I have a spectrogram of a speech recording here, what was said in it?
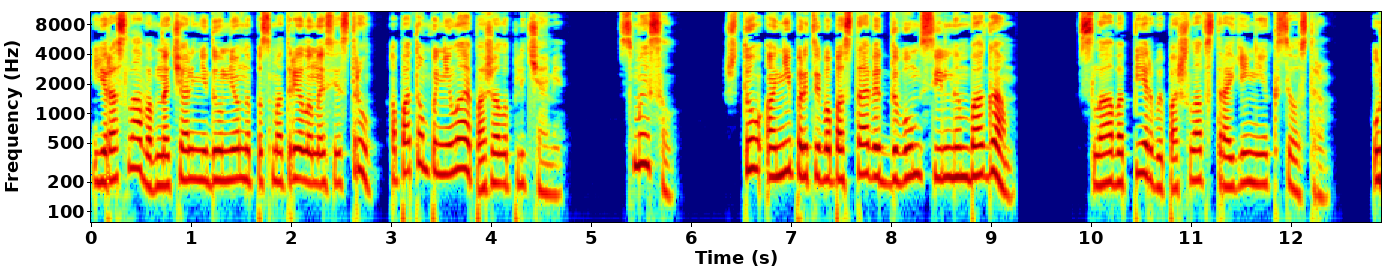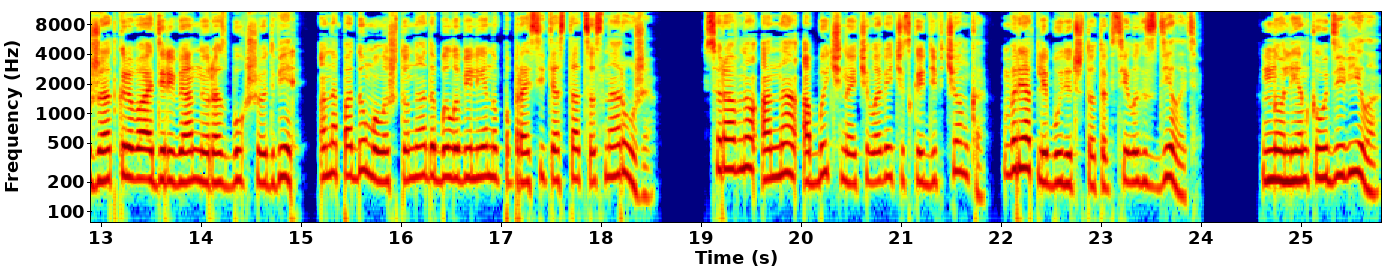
Ярослава вначале недоуменно посмотрела на сестру, а потом поняла и пожала плечами. Смысл? Что они противопоставят двум сильным богам? Слава первой пошла в строение к сестрам. Уже открывая деревянную разбухшую дверь, она подумала, что надо было Велену попросить остаться снаружи. Все равно она, обычная человеческая девчонка, вряд ли будет что-то в силах сделать. Но Ленка удивила.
